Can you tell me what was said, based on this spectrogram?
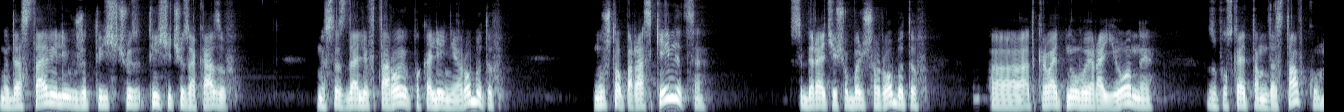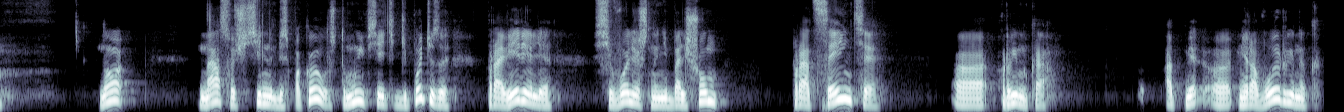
мы доставили уже тысячу, тысячу заказов, мы создали второе поколение роботов. Ну что, пора скейлиться? Собирать еще больше роботов, э, открывать новые районы, запускать там доставку. Но нас очень сильно беспокоило, что мы все эти гипотезы проверили всего лишь на небольшом проценте э, рынка. От, э, мировой рынок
